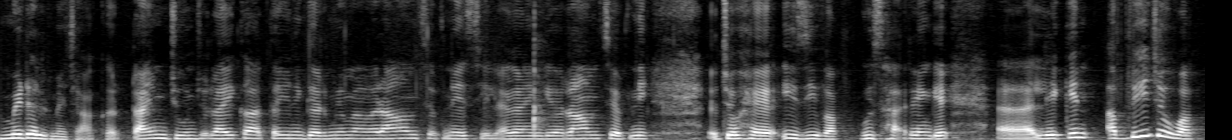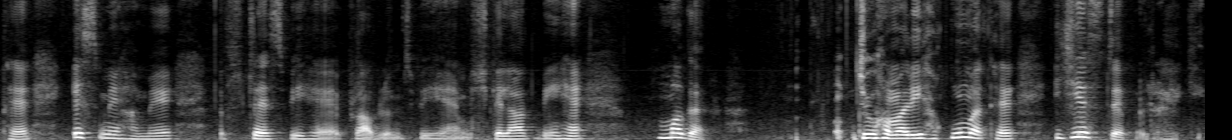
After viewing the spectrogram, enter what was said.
मिडल में जाकर टाइम जून जुलाई का आता है यानी गर्मियों में हम आराम से अपने एसी लगाएँगे आराम से अपनी जो है इजी वक्त गुजारेंगे। आ, लेकिन अभी जो वक्त है इसमें हमें स्ट्रेस भी है प्रॉब्लम्स भी हैं मुश्किल भी हैं मगर जो हमारी हुकूमत है ये स्टेबल रहेगी।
